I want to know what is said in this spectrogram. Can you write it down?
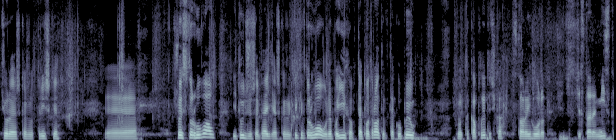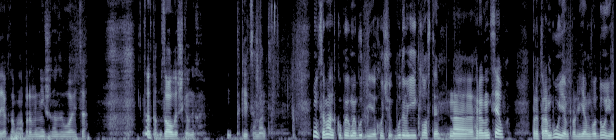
Вчора я ж кажу, трішки е- щось торгував, і тут же ж опять, я ж кажу, тільки вторгував, вже поїхав, те потратив, те купив. Ось така плиточка, старий город, чи, чи старе місто, як там вона правильніше називається. Це там залишки в них. Такий цемент. Ну, цемент купив, ми будемо її класти на гранцев, притрамбуємо, прольємо водою.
